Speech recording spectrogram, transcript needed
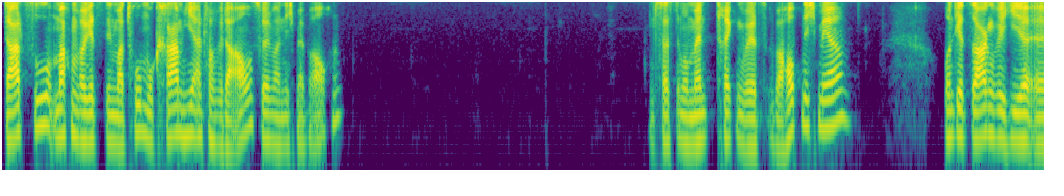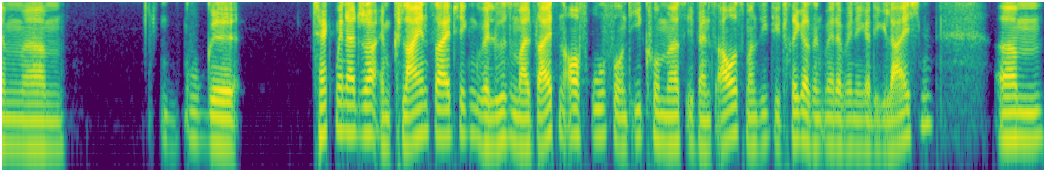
Dazu machen wir jetzt den Matomo-Kram hier einfach wieder aus, weil wir ihn nicht mehr brauchen. Das heißt, im Moment tracken wir jetzt überhaupt nicht mehr. Und jetzt sagen wir hier im ähm, Google Tag Manager im clientseitigen, wir lösen mal Seitenaufrufe und E-Commerce-Events aus. Man sieht, die Trigger sind mehr oder weniger die gleichen. Ähm,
